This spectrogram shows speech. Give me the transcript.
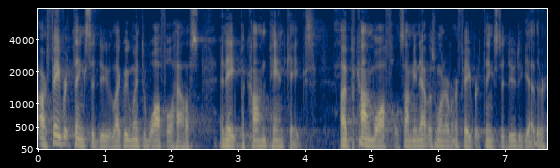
our favorite things to do, like we went to Waffle House and ate pecan pancakes, uh, pecan waffles. I mean, that was one of our favorite things to do together.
